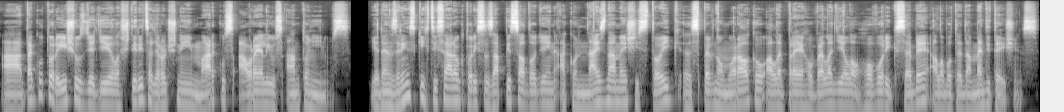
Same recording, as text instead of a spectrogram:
A takúto ríšu zdedil 40-ročný Marcus Aurelius Antoninus. Jeden z rímskych cisárov, ktorý sa zapísal do dejín ako najznámejší stoik s pevnou morálkou, ale pre jeho veledielo hovorí k sebe, alebo teda Meditations.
